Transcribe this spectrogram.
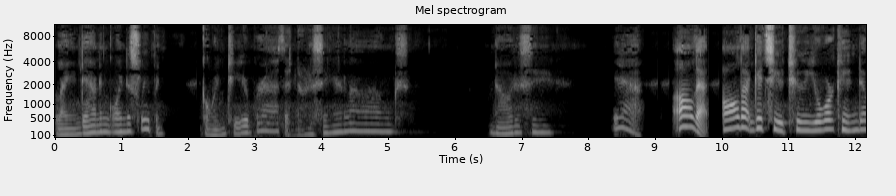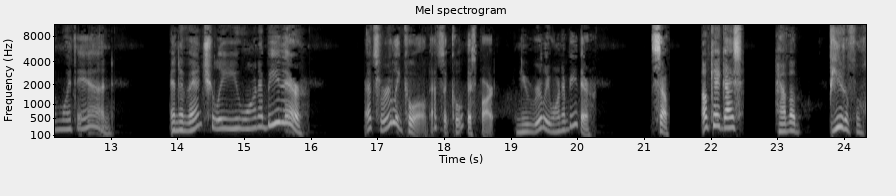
laying down and going to sleep and going to your breath and noticing your lungs, noticing, yeah, all that, all that gets you to your kingdom within. And eventually you want to be there. That's really cool. That's the coolest part. You really want to be there. So, okay, guys, have a beautiful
